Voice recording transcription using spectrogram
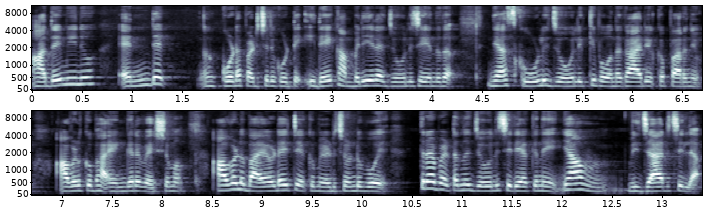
അതേ മീനു എന്റെ കൂടെ പഠിച്ചൊരു കുട്ടി ഇതേ കമ്പനിയിലാണ് ജോലി ചെയ്യുന്നത്. ഞാൻ സ്കൂളിൽ ജോലിക്ക് പോകുന്ന കാര്യമൊക്കെ പറഞ്ഞു. അവൾക്ക് ഭയങ്കര വിഷമം. അവൾ ബയോഡേറ്റയൊക്കെ മേടിച്ചുകൊണ്ട് പോയി. ഇത്ര പെട്ടെന്ന് ജോലി ശരിയാക്കുന്നേ ഞാൻ വിചാരിച്ചില്ല.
